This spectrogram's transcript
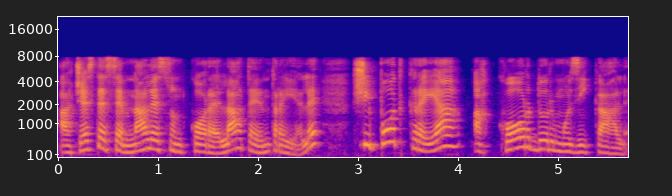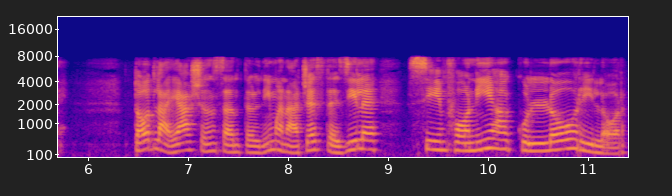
Aceste semnale sunt corelate între ele și pot crea acorduri muzicale. Tot la Iași însă întâlnim în aceste zile Sinfonia culorilor.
